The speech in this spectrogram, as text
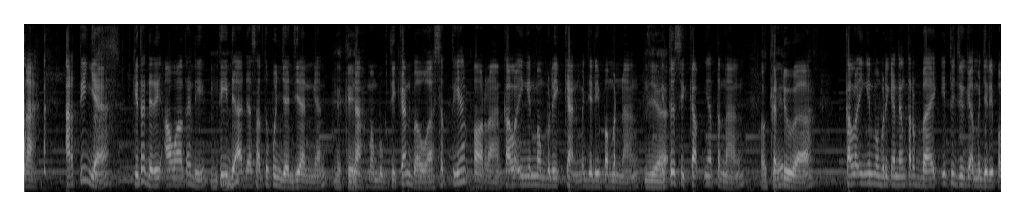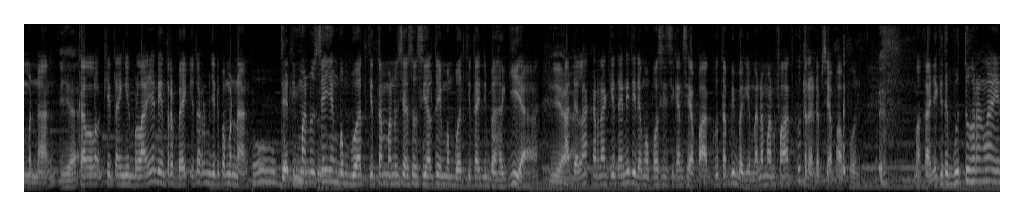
nah, artinya kita dari awal tadi mm-hmm. tidak ada satupun janjian kan. Okay. Nah, membuktikan bahwa setiap orang kalau ingin memberikan menjadi pemenang yeah. itu sikapnya tenang. Okay. Kedua, kalau ingin memberikan yang terbaik itu juga menjadi pemenang. Yeah. Kalau kita ingin melayani yang terbaik itu akan menjadi pemenang. Oh, Jadi begitu. manusia yang membuat kita manusia sosial itu yang membuat kita ini bahagia yeah. adalah karena kita ini tidak memposisikan siapa aku tapi bagaimana manfaatku terhadap siapa pun. Makanya kita butuh orang lain,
